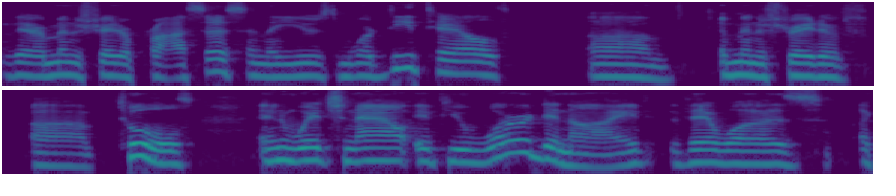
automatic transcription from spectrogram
their administrative process and they used more detailed um, administrative uh, tools in which now, if you were denied, there was a,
